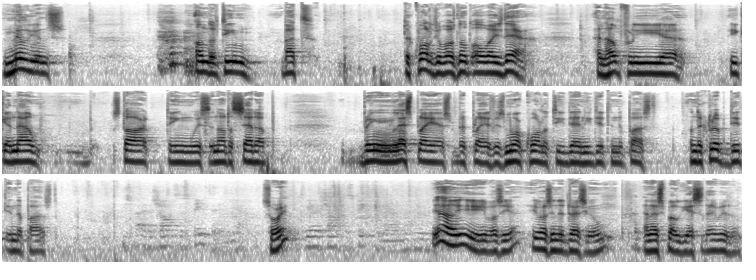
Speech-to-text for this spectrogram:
millions on the team, but the quality was not always there. And hopefully uh, he can now starting with another setup bringing less players, but players with more quality than he did in the past, and the club did in the past. You had a chance to speak to him. Sorry? You had a chance to speak to him. Yeah, he, he was here. He was in the dressing room, and I spoke yesterday with him.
